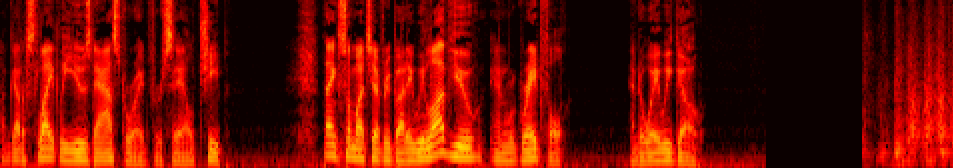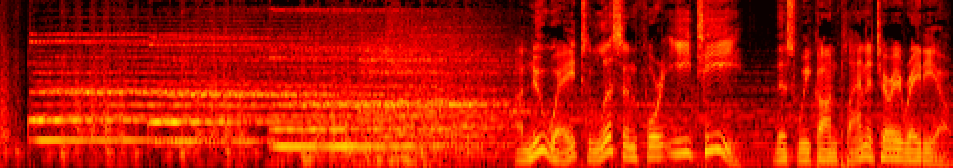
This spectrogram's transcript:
I've got a slightly used asteroid for sale, cheap. Thanks so much, everybody. We love you, and we're grateful. And away we go. A new way to listen for ET this week on Planetary Radio.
